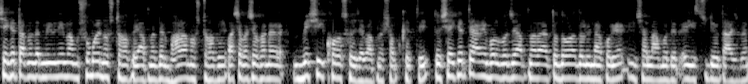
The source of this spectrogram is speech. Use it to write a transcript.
সেক্ষেত্রে আপনাদের মিনিমাম সময় নষ্ট হবে, আপনাদের ভাড়া নষ্ট হবে, পাশাপাশি ওখানে বেশি খরচ হয়ে যাবে আপনার সব ক্ষেত্রেই তো সেই ক্ষেত্রে আমি বলব যে আপনারা এত দৌড়াদৌড়ি না করে ইনশাল্লাহ আমাদের এই স্টুডিওতে আসবেন।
